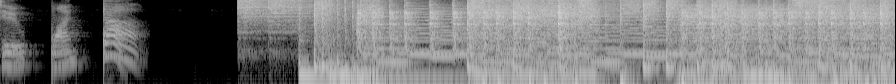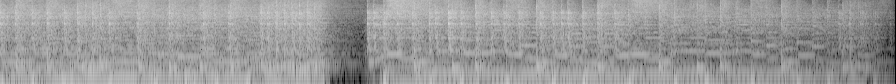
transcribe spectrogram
two, one.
